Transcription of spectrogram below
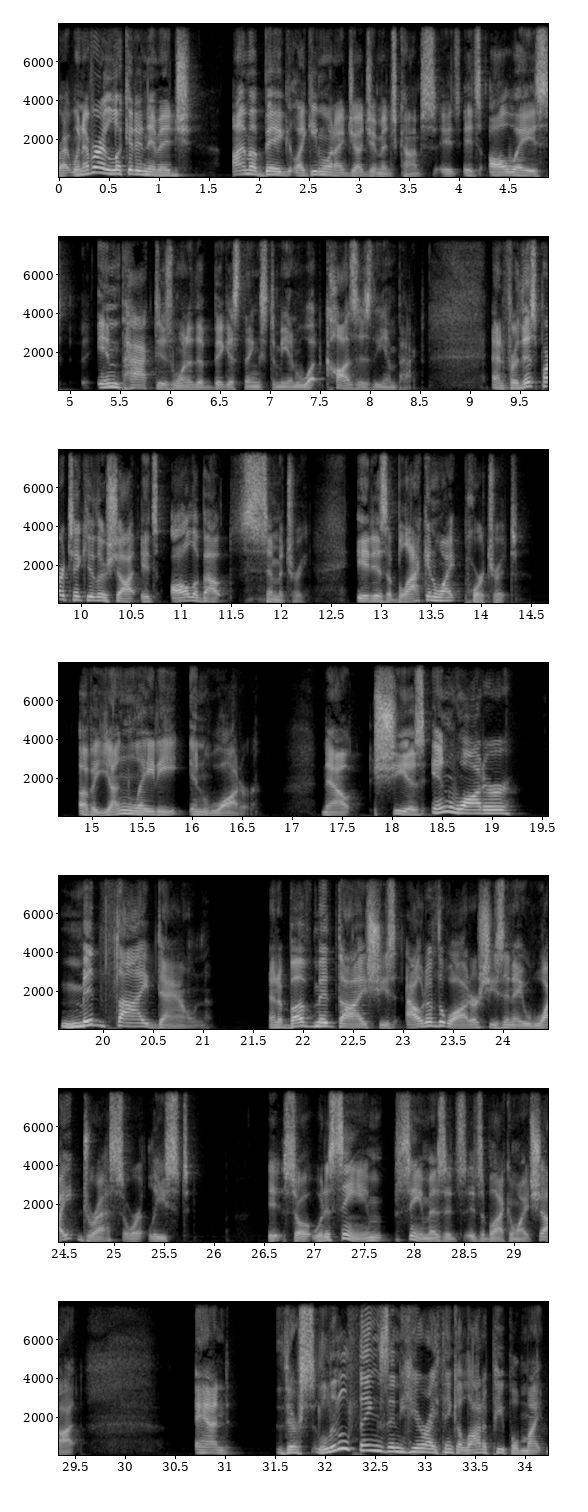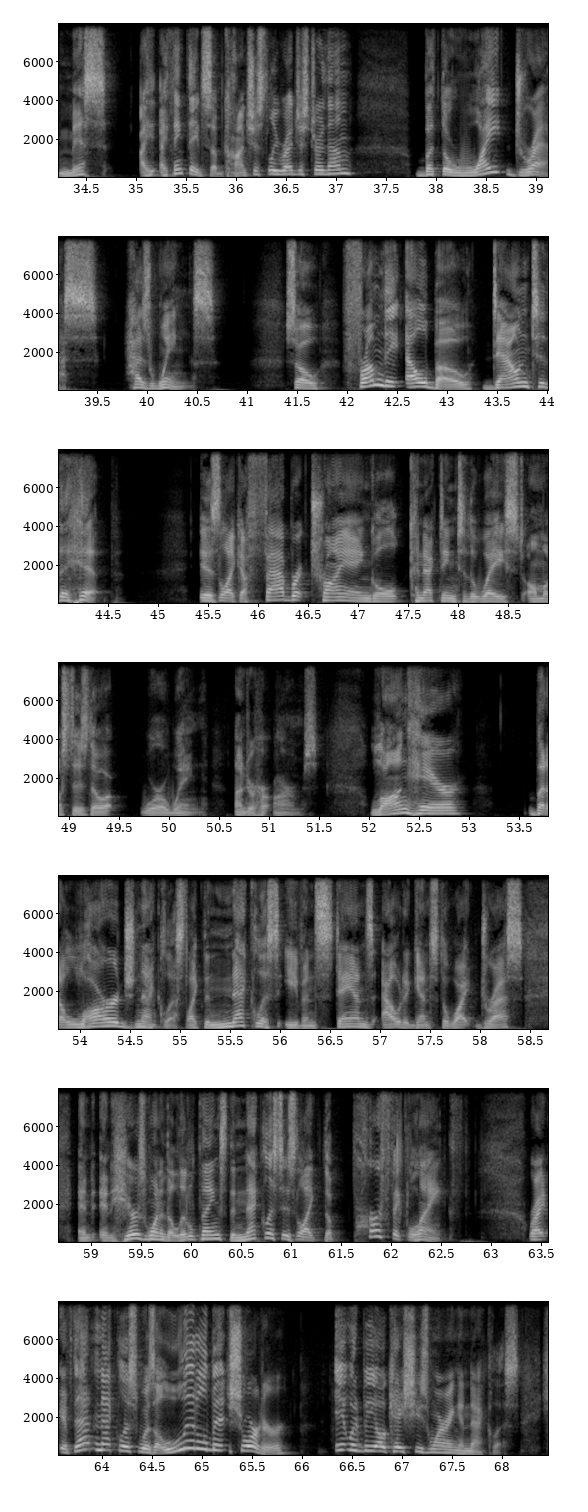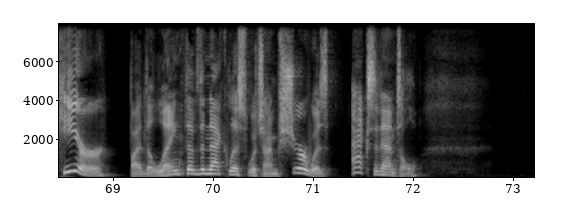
right? Whenever I look at an image, I'm a big like even when I judge image comps, it's it's always impact is one of the biggest things to me and what causes the impact. And for this particular shot, it's all about symmetry. It is a black and white portrait of a young lady in water. Now, she is in water mid thigh down. And above mid thigh, she's out of the water. She's in a white dress, or at least it, so it would seem seem as it's it's a black and white shot. And there's little things in here I think a lot of people might miss. I, I think they'd subconsciously register them, but the white dress has wings. So from the elbow down to the hip is like a fabric triangle connecting to the waist, almost as though it were a wing under her arms. Long hair, but a large necklace, like the necklace even stands out against the white dress. And, and here's one of the little things the necklace is like the perfect length, right? If that necklace was a little bit shorter, it would be okay, she's wearing a necklace. Here, by the length of the necklace, which I'm sure was accidental,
